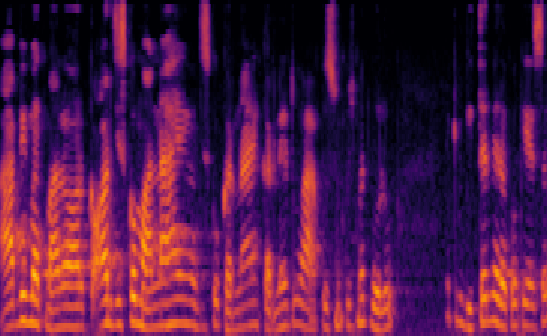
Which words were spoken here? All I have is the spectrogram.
आप भी मत मानो और और जिसको मानना है और जिसको करना है करने दो आप उसमें कुछ मत बोलो। लेकिन भीतर में रखो कि ऐसा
